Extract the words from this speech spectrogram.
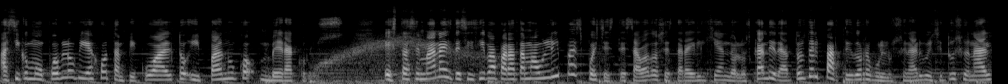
así como Pueblo Viejo, Tampico Pico Alto y Pánuco, Veracruz. Esta semana es decisiva para Tamaulipas, pues este sábado se estará eligiendo a los candidatos del Partido Revolucionario Institucional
